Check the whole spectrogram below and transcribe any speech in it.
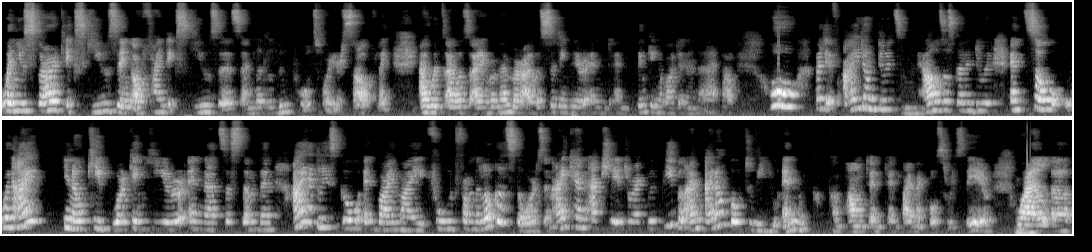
when you start excusing or find excuses and little loopholes for yourself like i was i was i remember i was sitting there and and thinking about it and then i thought oh but if i don't do it someone else is going to do it and so when i you know keep working here in that system then i at least go and buy my food from the local stores and i can actually interact with people I'm, i don't go to the un compound and, and buy my groceries there mm-hmm. while uh,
